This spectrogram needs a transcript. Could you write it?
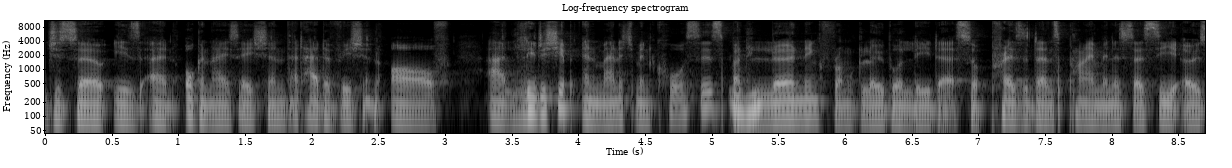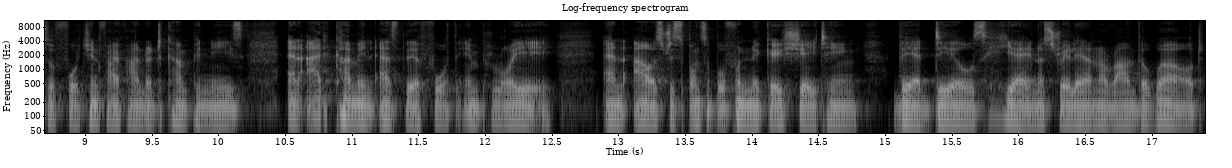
Jusso is an organization that had a vision of uh, leadership and management courses, but mm-hmm. learning from global leaders. So presidents, prime ministers, CEOs of Fortune 500 companies. And I'd come in as their fourth employee and I was responsible for negotiating their deals here in Australia and around the world.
